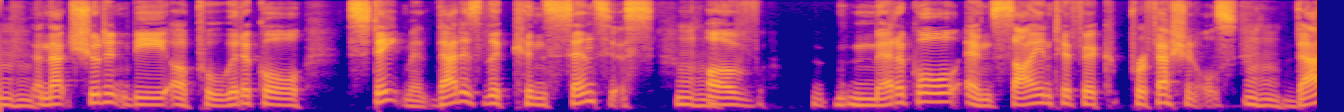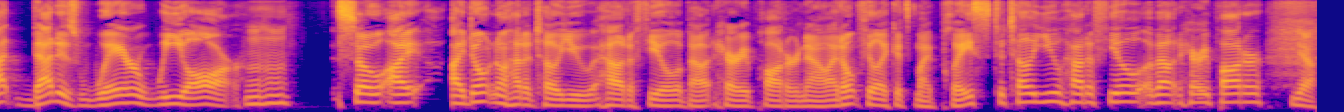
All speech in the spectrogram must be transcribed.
mm-hmm. and that shouldn't be a political statement. That is the consensus mm-hmm. of medical and scientific professionals. Mm-hmm. That that is where we are. Mm-hmm. So I I don't know how to tell you how to feel about Harry Potter now. I don't feel like it's my place to tell you how to feel about Harry Potter. Yeah.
